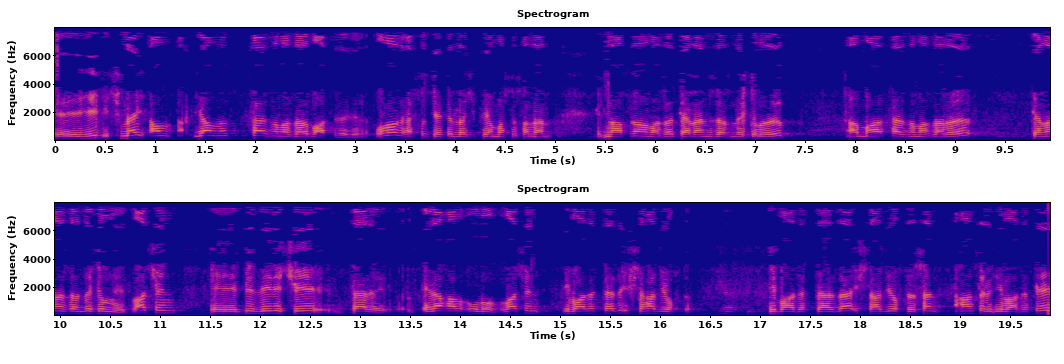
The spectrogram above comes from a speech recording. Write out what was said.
e, yiyib içmək yalnız fərz namazları batil edir. Onlar əsas gətirirlər ki, Peyyəmbər s.ə.v nafilə namazları dəvənin üzərində qılıb, amma fərz namazları dəvənin üzərində qılmayıb. Lakin e, biz deyirik ki, bəli, elə hal olub. Lakin ibadətlərdə iştihad yoxdur. İbadətlərdə iştihad yoxdur. Sən hansısa bir ibadəti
